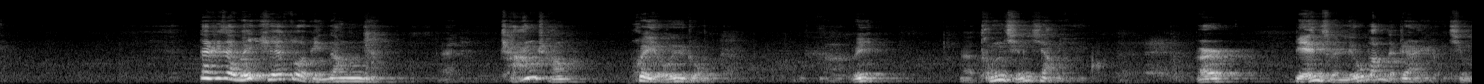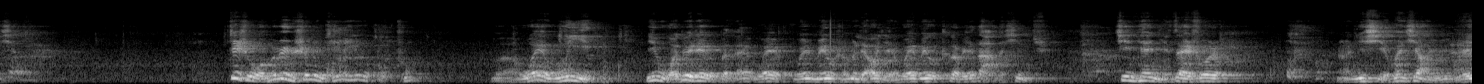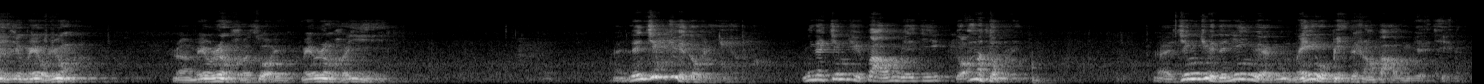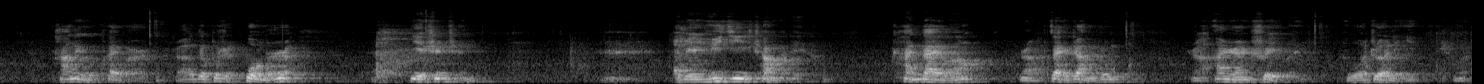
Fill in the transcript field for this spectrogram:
但是在文学作品当中呢，哎，常常会有一种啊为啊同情项羽。而贬损刘邦的这样一种倾向，这是我们认识问题的一个补充。呃，我也无意，因为我对这个本来我也我也没有什么了解，我也没有特别大的兴趣。今天你再说，啊，你喜欢项羽也已经没有用了，是吧？没有任何作用，没有任何意义。连京剧都是一样，你看京剧《霸王别姬》多么动人。呃，京剧的音乐中没有比得上《霸王别姬》的，他那个快板儿啊，这不是过门儿啊，夜深沉，哎，特别虞姬唱的这个，看大王是吧，在帐中是吧，安然睡稳，我这里什么，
